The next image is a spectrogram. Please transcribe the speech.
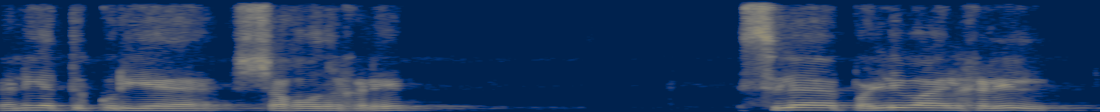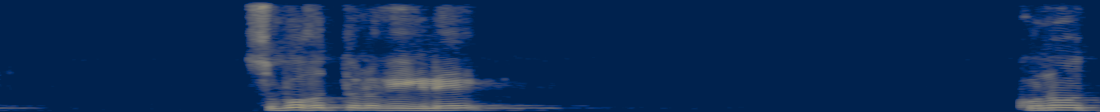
கண்ணியத்துக்குரிய சகோதரர்களே சில பள்ளி வாயில்களில் சுபகுத் தொழுகையிலே குனூத்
